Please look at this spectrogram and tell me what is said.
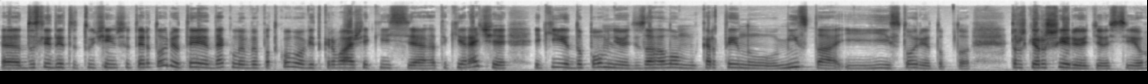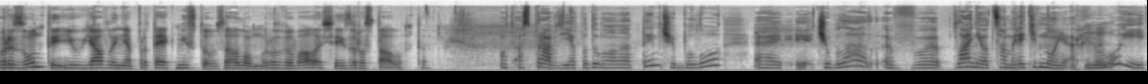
е, дослідити ту чи іншу територію, ти деколи випадково відкриваєш якісь такі речі, які доповнюють загалом картину міста і її історію, тобто трошки розширюють ось ці горизонти і уявлення про те, як місто загалом розвивалося і зростало. От а справді я подумала над тим, чи було е, чи була в плані от саме рятівної археології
